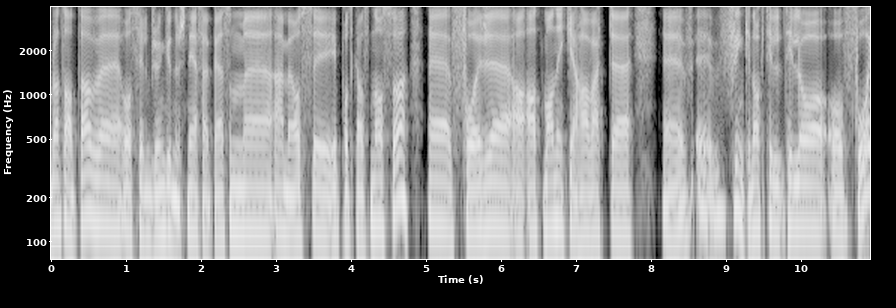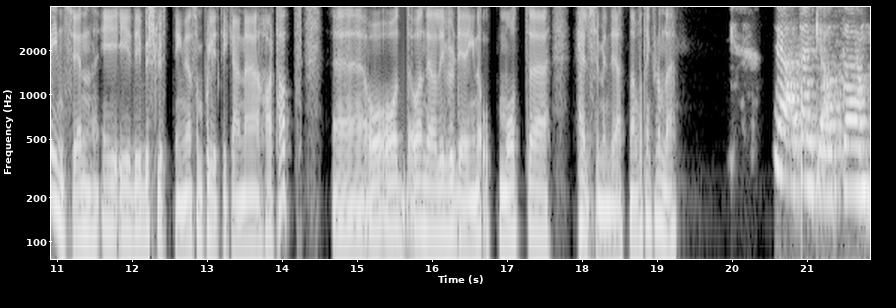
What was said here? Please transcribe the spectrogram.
bl.a. av uh, Åshild Brun Gundersen i Frp, som uh, er med oss i, i podkasten også, for at man ikke har vært flinke nok til, til å, å, få innsyn i, i, de beslutningene som politikerne har tatt, og, og, og, en del av de vurderingene opp mot helsemyndighetene. Hva tenker du om det? Ja, jeg tenker at uh,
